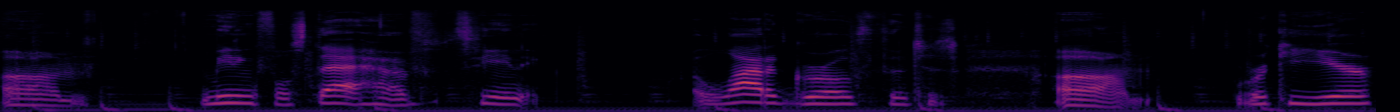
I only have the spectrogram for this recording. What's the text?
um, meaningful stat, have seen a lot of growth since his um, rookie year.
